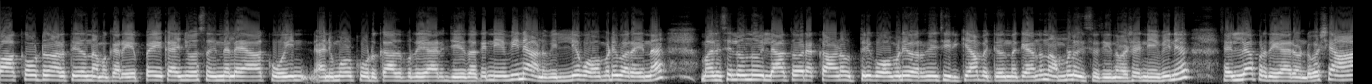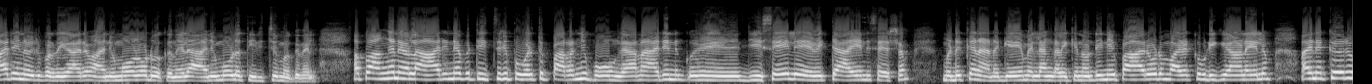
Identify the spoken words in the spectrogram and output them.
വാക്കൗട്ട് നടത്തിയത് നമുക്കറിയാം. ഇപ്പൊ ഈ കഴിഞ്ഞ ദിവസം ഇന്നലെ ആ കോയിൻ അനുമോൾക്ക് കൊടുക്കാതെ പ്രതികാരം ചെയ്തതൊക്കെ നെവിനാണ്. വലിയ കോമഡി പറയുന്ന മനസ്സിലൊന്നും ഇല്ലാത്തവരൊക്കെയാണ് ഒത്തിരി കോമഡി പറഞ്ഞ് ചിരിക്കാൻ പറ്റുമെന്നൊക്കെയാണ് നമ്മൾ വിശ്വസിക്കുന്നത്. പക്ഷേ നെവിന് എല്ലാ പ്രതികാരമുണ്ട് പക്ഷെ ആരിനൊരു പ്രതികാരം അനുമോളോട് വെക്കുന്നില്ല അനുമോൾ തിരിച്ചും വെക്കുന്നില്ല അപ്പോൾ അങ്ങനെയുള്ള ആര്യനെ പറ്റി ഇച്ചിരി പുകഴ്ത്തി പറഞ്ഞു പോകും. കാരണം ആര്യൻ ജിസയിൽ എവിക്റ്റ് ആയതിന് ശേഷം മിടുക്കനാണ്. ഗെയിമെല്ലാം കളിക്കുന്നുണ്ട്. ഇനിയിപ്പോൾ ആരോടും വഴക്ക് പിടിക്കുകയാണെങ്കിലും അതിനൊക്കെ ഒരു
